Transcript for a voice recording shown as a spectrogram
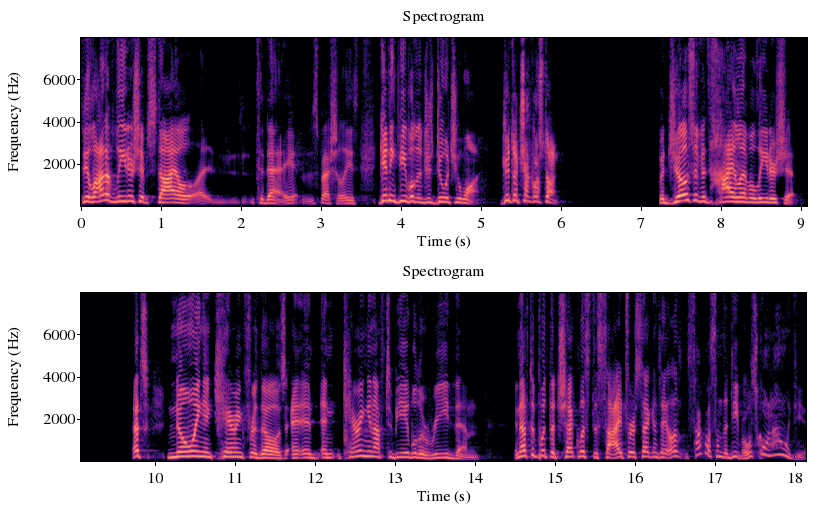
See, a lot of leadership style uh, today, especially, is getting people to just do what you want. Get the checklist done. But Joseph is high level leadership. That's knowing and caring for those and, and, and, caring enough to be able to read them, enough to put the checklist aside for a second and say, let's talk about something deeper. What's going on with you?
